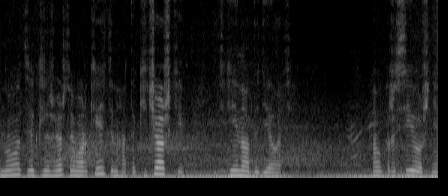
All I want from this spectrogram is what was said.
Ну вот як для жертвы маркетинга, такі чашки тільки не надо делать. Ну, красиво ж, ні.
